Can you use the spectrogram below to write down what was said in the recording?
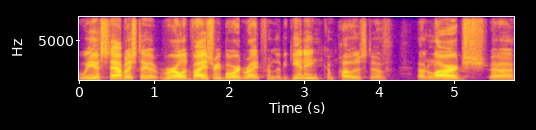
we established a rural advisory board right from the beginning, composed of a large uh,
